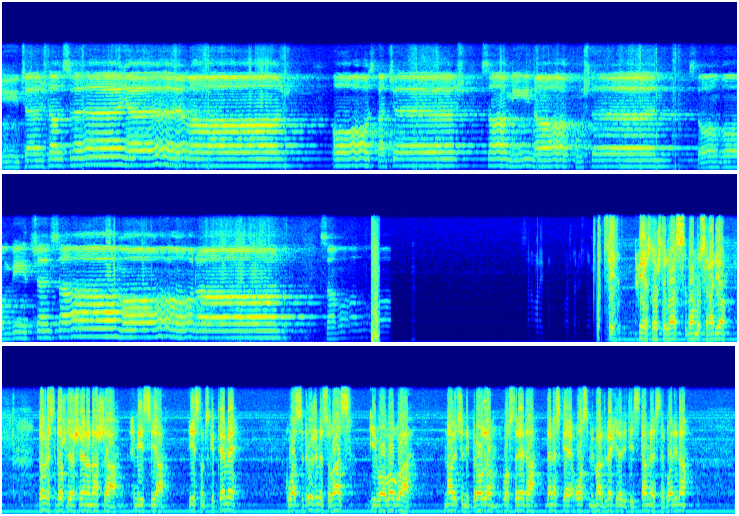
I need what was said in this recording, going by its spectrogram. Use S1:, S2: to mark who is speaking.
S1: ti ćeš da sve je laž, ostaćeš sami napušten, s tobom bit će samo rad, samo Allah.
S2: Svi, vi slušate glas Bamus radio. Dobro ste došli još jedna naša emisija islamske teme koja se družime su vas i vo ovoga navečerni program vo sreda, danas je 8. mart 2017. godina.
